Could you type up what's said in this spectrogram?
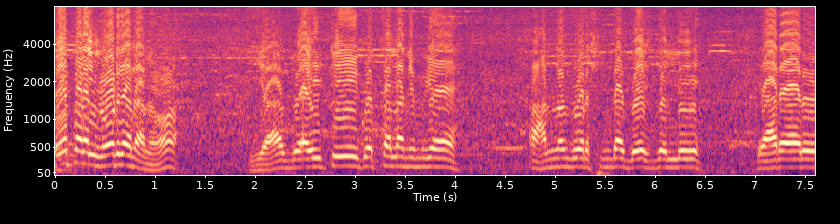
ಪೇಪರಲ್ಲಿ ನೋಡಿದೆ ನಾನು. ಯಾವ ಐ ಟಿ ಗೊತ್ತಲ್ಲ ನಿಮಗೆ. ಹನ್ನೊಂದು ವರ್ಷದಿಂದ ದೇಶದಲ್ಲಿ ಯಾರ್ಯಾರು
